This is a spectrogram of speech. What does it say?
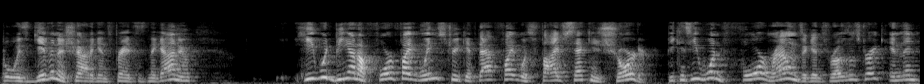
but was given a shot against Francis Ngannou. He would be on a four fight win streak if that fight was five seconds shorter because he won four rounds against Rozenstruik and then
